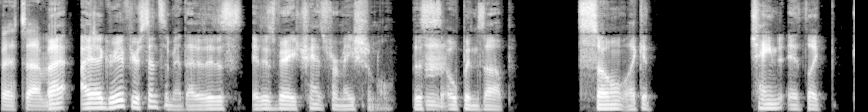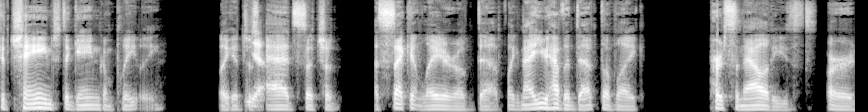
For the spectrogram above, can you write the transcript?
But um, But I agree with your sentiment that it is it is very transformational. This Mm. opens up so like it change it like could change the game completely. Like it just Yeah. adds such a a second layer of depth. Like now you have the depth of like personalities or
